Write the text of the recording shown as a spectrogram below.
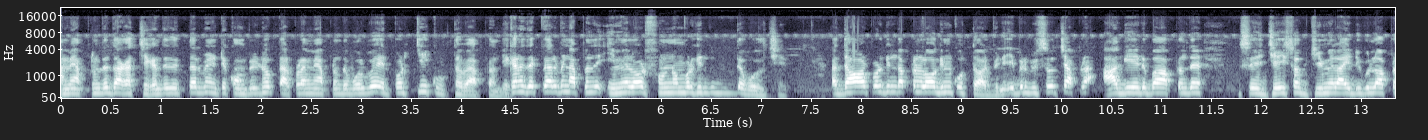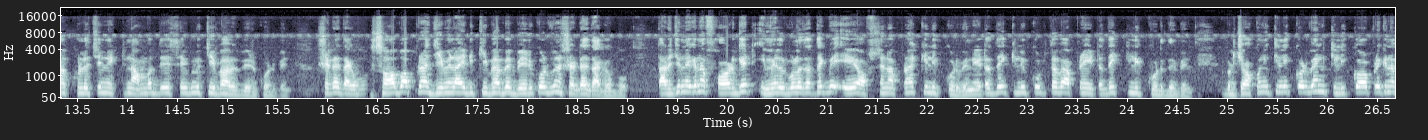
আমি আপনাদের দেখাচ্ছি। এখান থেকে দেখতে পারবেন, এটা কমপ্লিট হোক, তারপরে আমি আপনাদের বলব এরপর কি করতে হবে আপনাদের। এখানে দেখতে পারবেন আপনাদের ইমেল আর ফোন নম্বর কিন্তু দিতে বলছে। আর দেওয়ার পর কিন্তু আপনারা লগ ইন করতে পারবেন। এবার বিষয় হচ্ছে আপনার আগের বা আপনাদের সেই যেই সব জিমেল আইডিগুলো আপনার খুলেছেন, একটি নাম্বার দিয়ে সেগুলো কীভাবে বের করবেন, সেটাই দেখাবো। সব আপনার জিমেল আইডি কীভাবে বের করবেন, সেটাই দেখাবো। তার জন্য এখানে ফরগেট ইমেল বলে যা থাকবে, এই অপশানে আপনারা ক্লিক করবেন। এটাতেই ক্লিক করতে হবে, আপনি এটাতেই ক্লিক করে দেবেন। এবার যখনই ক্লিক করবেন ক্লিক করার পর এখানে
